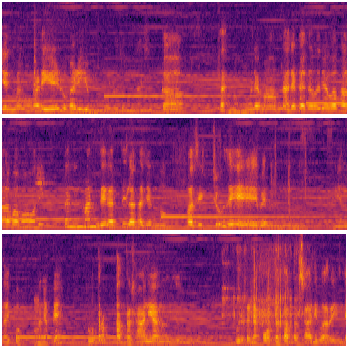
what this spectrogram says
ജന്മങ്ങളേഴു കഴിയും പൊഴുതും നശിക്കാ. തന്മൂലമാം നരകഗൗരവഭാവമോദി തൻ മന്ദിരത്തിലസജെന്നു വസിച്ചു ദേവൻ. എന്താ ഇപ്പൊ അങ്ങനെയൊക്കെ? സൂത്രം തന്ത്രശാലിയാണ് കുരുടനെ പോലത്തെ തന്ത്രശാലി വേറെ ഇല്ല.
